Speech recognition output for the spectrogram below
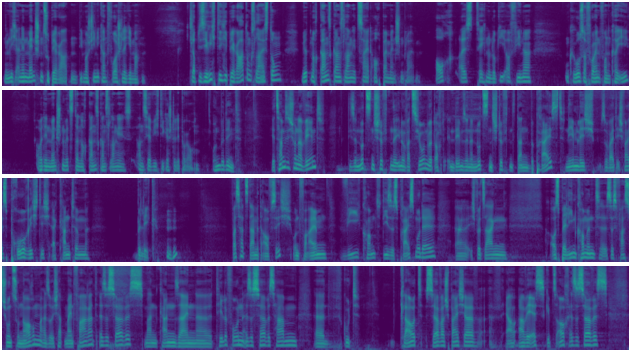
nämlich einen Menschen zu beraten. Die Maschine kann Vorschläge machen. Ich glaube, diese richtige Beratungsleistung wird noch ganz, ganz lange Zeit auch beim Menschen bleiben. Auch als technologieaffiner und großer Freund von KI. Aber den Menschen wird es dann noch ganz, ganz lange an sehr wichtiger Stelle brauchen. Unbedingt. Jetzt haben Sie schon erwähnt, diese nutzenstiftende Innovation wird auch in dem Sinne nutzenstiftend dann bepreist, nämlich, soweit ich weiß, pro richtig erkanntem Beleg. Mhm. Was hat es damit auf sich und vor allem, wie kommt dieses Preismodell? Äh, ich würde sagen, aus Berlin kommend ist es fast schon zur Norm. Also ich habe mein Fahrrad as a Service, man kann sein äh, Telefon as a Service haben. Äh, gut, Cloud, Serverspeicher, äh, AWS gibt es auch as a Service.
